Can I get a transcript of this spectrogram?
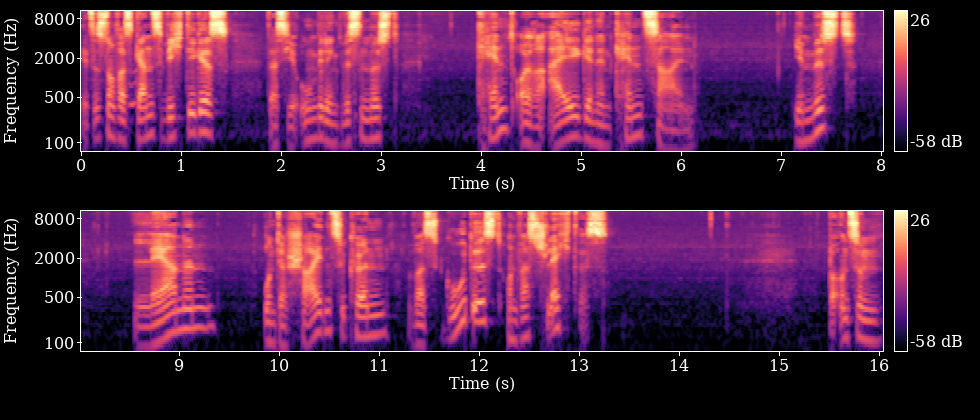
Jetzt ist noch was ganz Wichtiges, das ihr unbedingt wissen müsst. Kennt eure eigenen Kennzahlen. Ihr müsst lernen, unterscheiden zu können, was gut ist und was schlecht ist. Bei uns im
